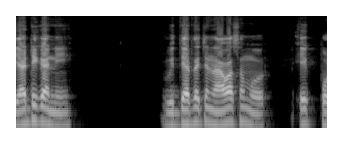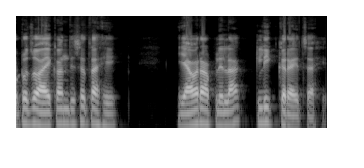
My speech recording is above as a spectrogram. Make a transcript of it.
या ठिकाणी विद्यार्थ्याच्या नावासमोर एक फोटोचा आयकॉन दिसत आहे यावर आपल्याला क्लिक करायचं आहे.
